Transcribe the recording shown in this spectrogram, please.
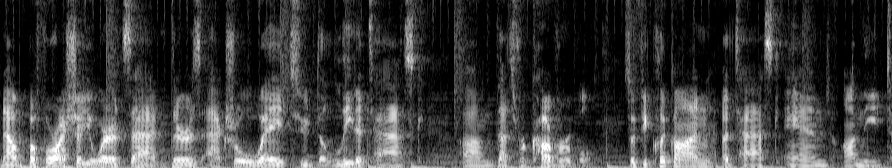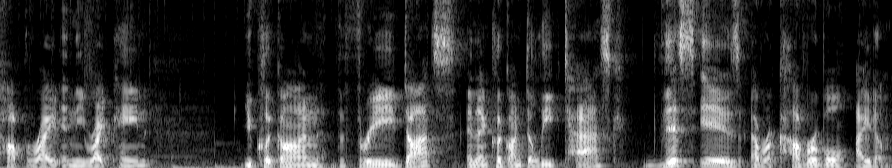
Now, before I show you where it's at, there's actual way to delete a task um, that's recoverable. So if you click on a task and on the top right in the right pane, you click on the three dots and then click on delete task this is a recoverable item.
